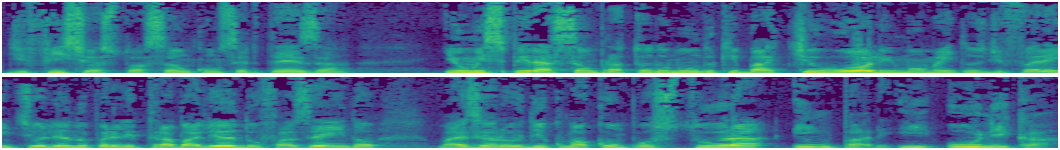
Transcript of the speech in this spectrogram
difícil a situação, com certeza, e uma inspiração para todo mundo que batia o olho em momentos diferentes, olhando para ele trabalhando, fazendo, mas eu não digo uma compostura ímpar e única.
